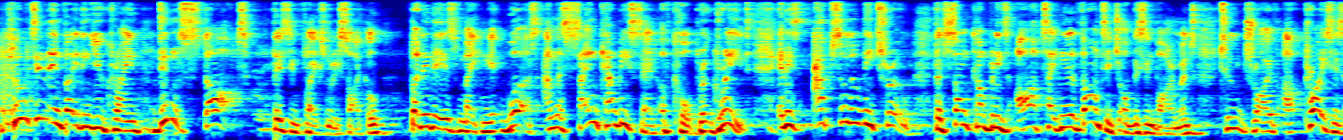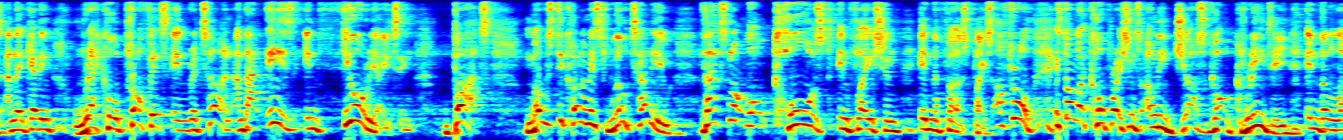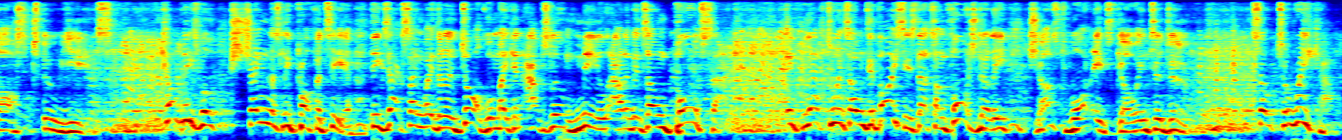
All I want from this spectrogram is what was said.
Putin invading Ukraine didn't start this inflationary cycle, but it is making it worse. And the same can be said of corporate greed. It is absolutely true that some companies are taking advantage of this environment to drive up prices and they're getting record profits in return. And that is infuriating. But most economists will tell you that's not what caused inflation in the first place. After all, it's not like corporations only just got greedy in the last two years. Companies will shamelessly profiteer the exact same way that a dog will make an absolute meal out of its own ball sack. If left to its own devices, that's unfortunately just what it's going to do. So to recap,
